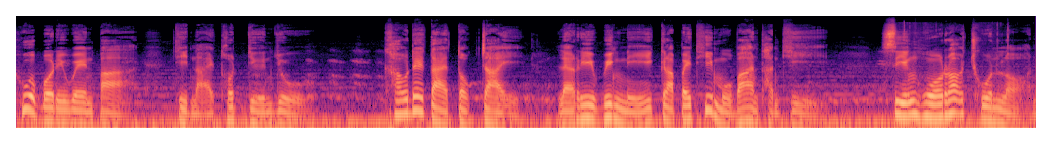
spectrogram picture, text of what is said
ทั่วบริเวณป่าที่นายทศยืนอยู่ เขาได้แต่ตกใจและรีบวิ่งหนีกลับไปที่หมู่บ้านทันที เสียงหัวเราะชวนหลอน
